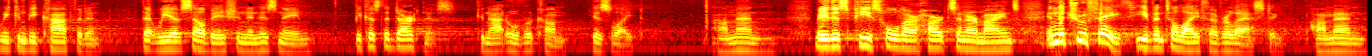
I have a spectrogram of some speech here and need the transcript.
we can be confident that we have salvation in his name, because the darkness cannot overcome his light. Amen. May this peace hold our hearts and our minds in the true faith, even to life everlasting. Amen.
